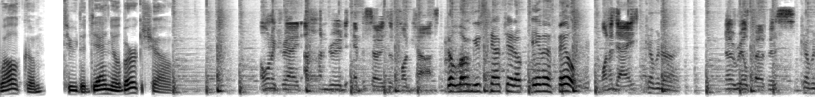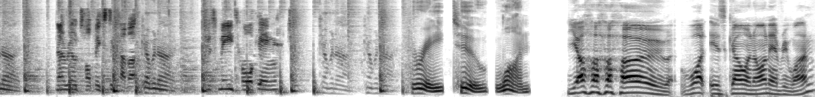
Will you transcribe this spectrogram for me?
Welcome to the Daniel Bourke Show. I want to create a hundred episodes of podcast, The longest Snapchat I've ever felt. one a day, Coming on, no real purpose, coming on, no real topics to cover, coming on, just me talking. coming on, coming on. Three, two, one. Yo ho ho ho! What is going on, everyone?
